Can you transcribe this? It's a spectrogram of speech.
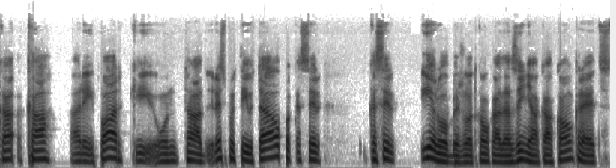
ka, ka arī parki un tāda, respektīvi, telpa, kas ir, kas ir ierobežota kaut kādā ziņā, kā konkrēts,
